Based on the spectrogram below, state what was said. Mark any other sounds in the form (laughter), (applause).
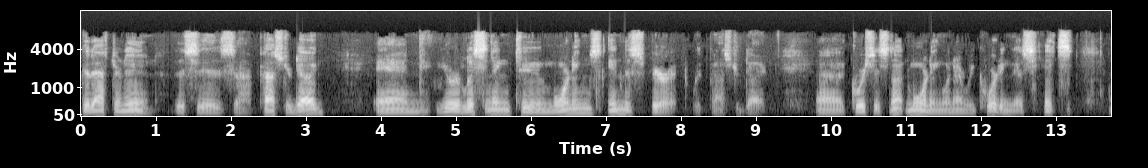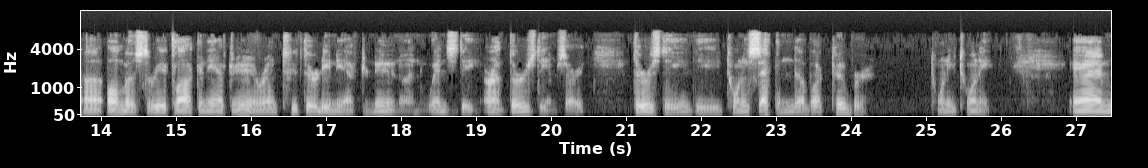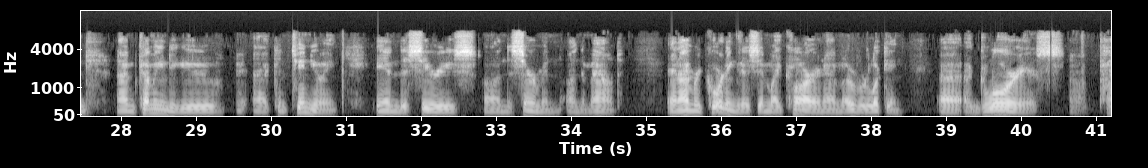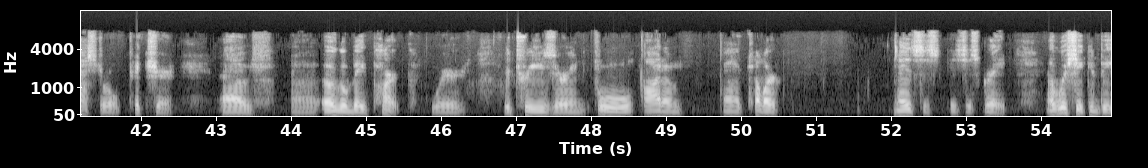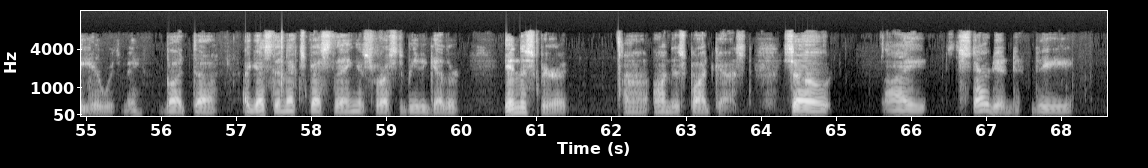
Good afternoon. This is uh, Pastor Doug, and you're listening to Mornings in the Spirit with Pastor Doug. Uh, of course, it's not morning when I'm recording this. (laughs) It's uh, almost three o'clock in the afternoon, around two thirty in the afternoon on Wednesday or on Thursday. I'm sorry, Thursday, the 22nd of October, 2020, and I'm coming to you uh, continuing in the series on the Sermon on the Mount. And I'm recording this in my car and I'm overlooking uh, a glorious uh, pastoral picture of uh, Oglebay Park where the trees are in full autumn uh, color. It's just, it's just great. I wish you could be here with me, but uh, I guess the next best thing is for us to be together in the Spirit uh, on this podcast. So I started the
